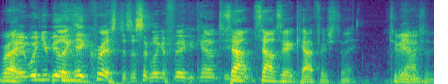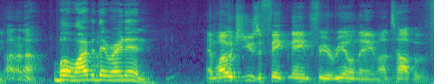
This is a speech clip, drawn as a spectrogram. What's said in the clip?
Right. I mean, wouldn't you be like, "Hey, Chris, does this look like a fake account to Sound, you?" sounds like a catfish to me. To be Maybe. honest with you, I don't know. Well, why would they write in? And why would you use a fake name for your real name on top of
